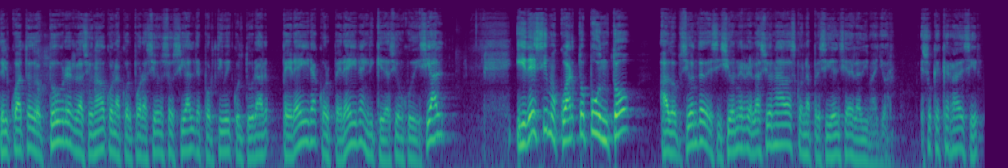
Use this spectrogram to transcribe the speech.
del 4 de octubre relacionado con la Corporación Social, Deportiva y Cultural Pereira, Corpereira, en liquidación judicial, y décimo cuarto punto, adopción de decisiones relacionadas con la presidencia de la DIMAYOR. ¿Eso qué querrá decir?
